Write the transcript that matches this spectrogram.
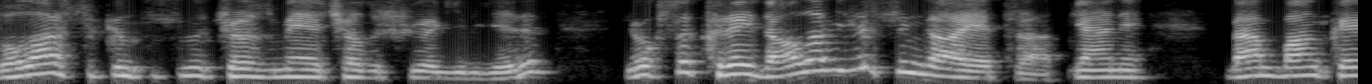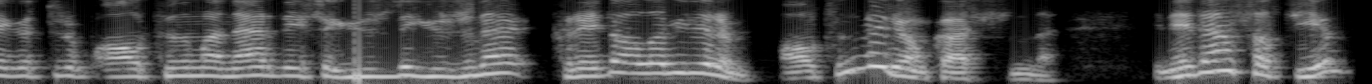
dolar sıkıntısını çözmeye çalışıyor gibi gelir. Yoksa kredi alabilirsin gayet rahat. Yani ben bankaya götürüp altınıma neredeyse yüzde yüzüne kredi alabilirim. Altın veriyorum karşısında. Neden satayım?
